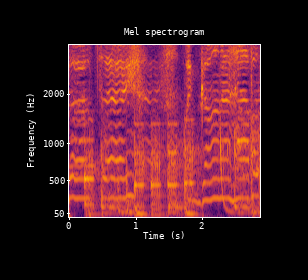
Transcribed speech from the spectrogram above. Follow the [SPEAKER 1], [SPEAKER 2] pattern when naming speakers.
[SPEAKER 1] birthday. We're gonna have a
